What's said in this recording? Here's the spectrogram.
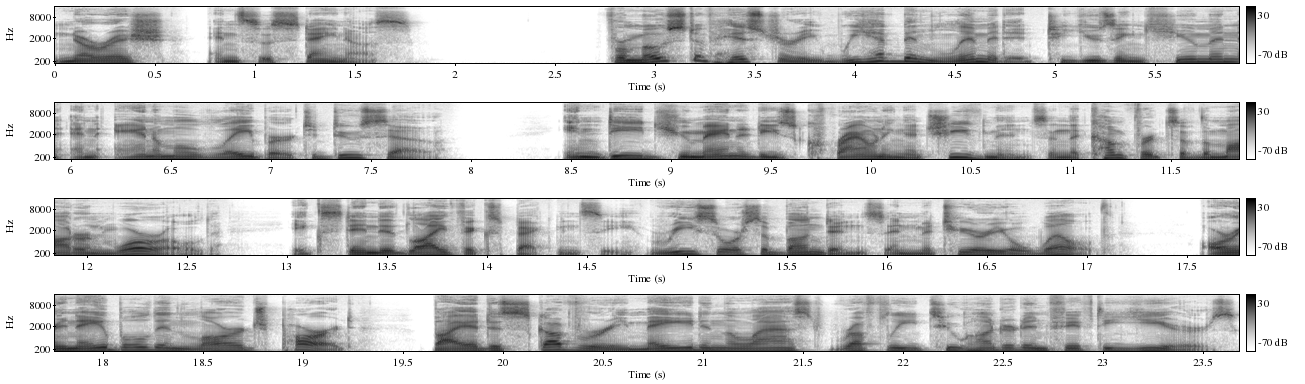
nourish, and sustain us. For most of history, we have been limited to using human and animal labor to do so. Indeed, humanity's crowning achievements and the comforts of the modern world, extended life expectancy, resource abundance, and material wealth, are enabled in large part by a discovery made in the last roughly 250 years,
